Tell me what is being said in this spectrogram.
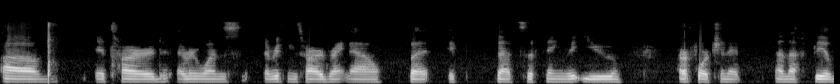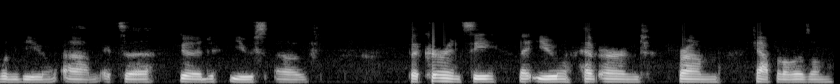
Um, it's hard. Everyone's everything's hard right now. But if that's the thing that you are fortunate enough to be able to do, um, it's a good use of the currency that you have earned from capitalism.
